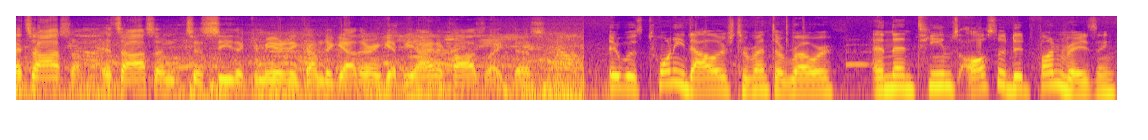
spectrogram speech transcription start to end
It's awesome. It's awesome to see the community come together and get behind a cause like this. It was $20 to rent a rower and then teams also did fundraising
